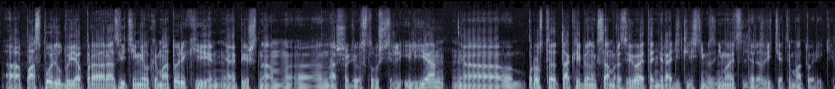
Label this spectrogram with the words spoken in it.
А, Поспорил бы я про развитие мелкой моторики, э, пишет нам э, наш радиослушатель Илья. Э, Просто так ребенок сам развивает, а не родители с ним занимаются для развития этой моторики.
